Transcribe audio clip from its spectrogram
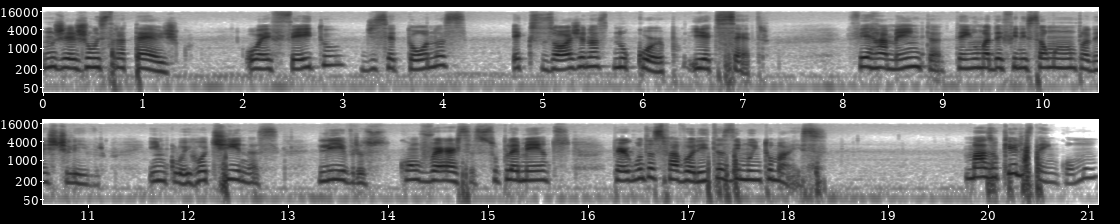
Um jejum estratégico o efeito de cetonas exógenas no corpo e etc. Ferramenta tem uma definição ampla neste livro. Inclui rotinas, livros, conversas, suplementos, perguntas favoritas e muito mais. Mas o que eles têm em comum?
